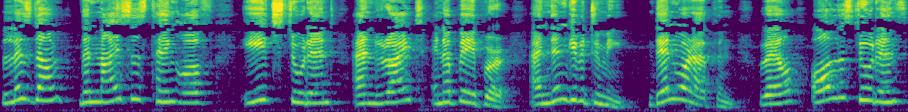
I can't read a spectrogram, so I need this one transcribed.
list down the nicest thing of each student and write in a paper and then give it to me. Then what happened? Well all the students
